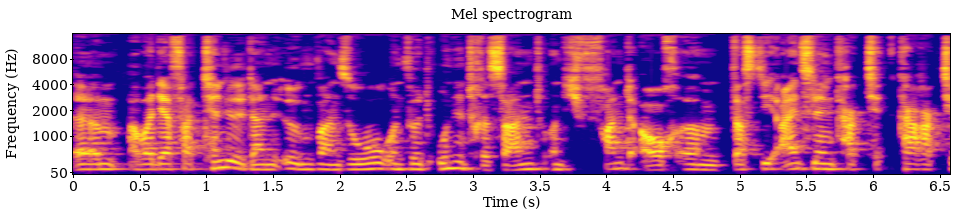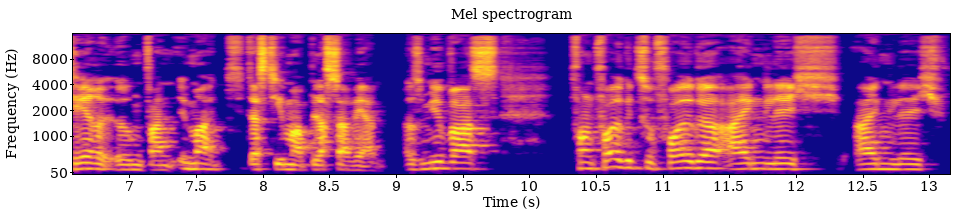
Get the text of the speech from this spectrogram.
Ähm, aber der vertändelt dann irgendwann so und wird uninteressant. Und ich fand auch, ähm, dass die einzelnen Charaktere irgendwann immer, dass die immer blasser werden. Also mir war es von Folge zu Folge eigentlich, eigentlich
